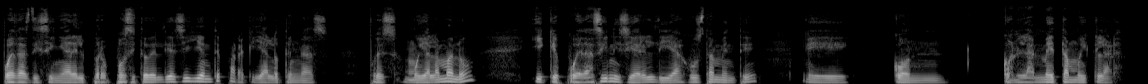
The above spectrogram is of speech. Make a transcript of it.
puedas diseñar el propósito del día siguiente para que ya lo tengas pues muy a la mano y que puedas iniciar el día justamente eh, con, con la meta muy clara.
